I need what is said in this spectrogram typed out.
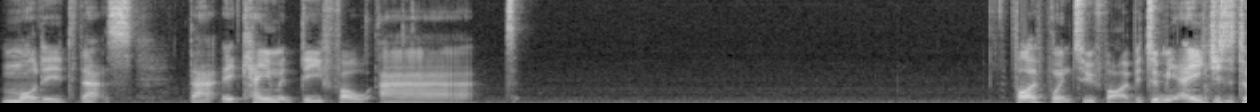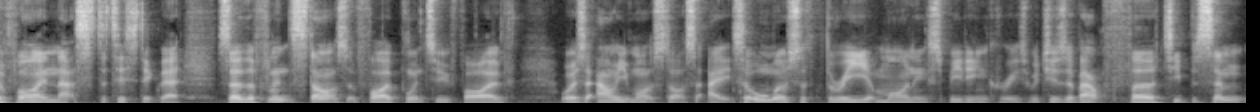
modded. That's that it came at default at 5.25. It took me ages to find that statistic there. So the flint starts at 5.25, whereas alumite starts at 8. So almost a 3 mining speed increase, which is about 30%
